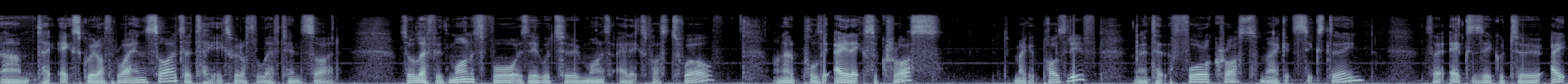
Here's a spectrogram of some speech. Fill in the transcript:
um, take x squared off the right hand side, so take x squared off the left hand side. So we're left with minus 4 is equal to minus 8x plus 12. I'm going to pull the 8x across to make it positive. I'm going to take the 4 across to make it 16. So x is equal to 8.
